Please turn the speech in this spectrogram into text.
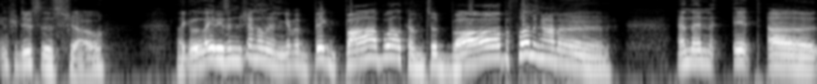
introduce his show like, ladies and gentlemen, give a big Bob welcome to Bob Fleminghammer. And then it, uh,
